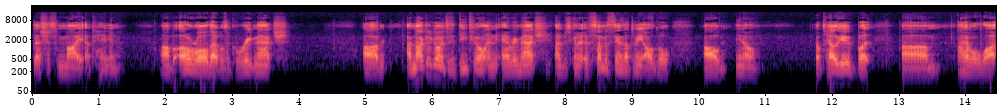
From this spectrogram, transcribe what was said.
that's just my opinion. Uh, but overall, that was a great match. Um, I'm not going to go into detail in every match. I'm just going to, if something stands out to me, I'll go, I'll, you know, I'll tell you. But um, I have a lot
